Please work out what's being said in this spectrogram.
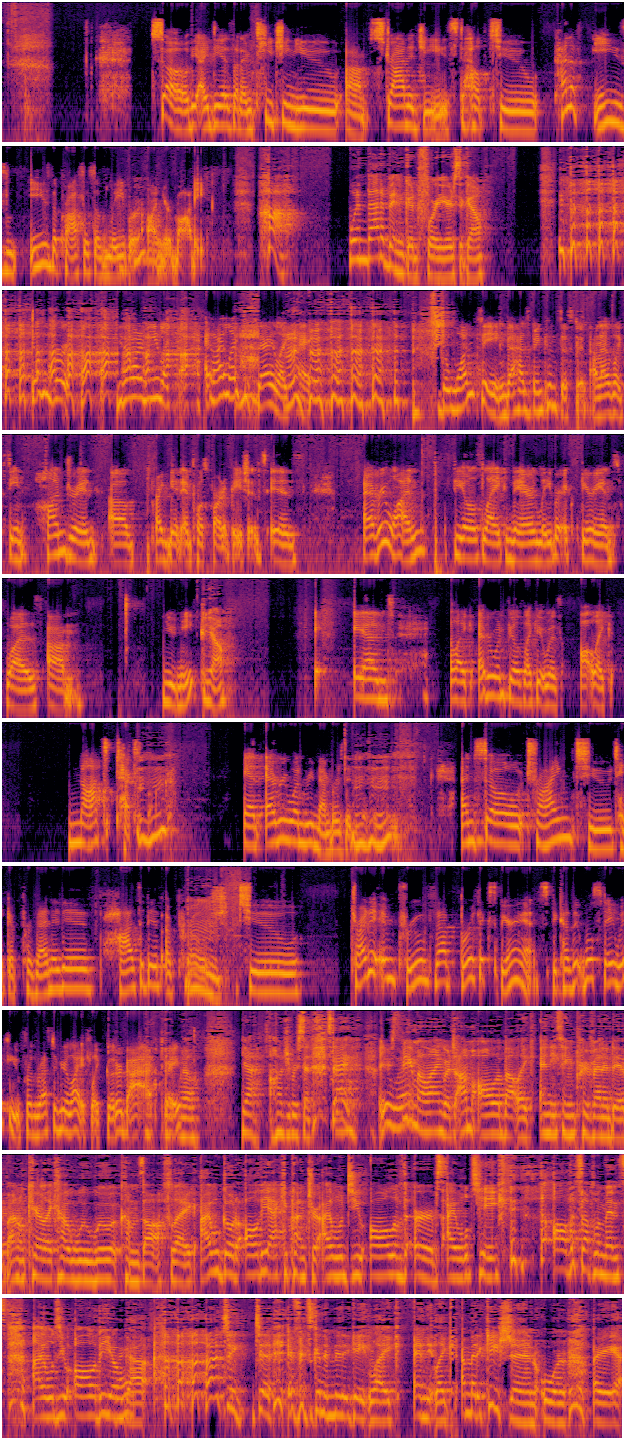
So the idea is that I'm teaching you um, strategies to help to kind of ease ease the process of labor Mm-hmm. on your body. Huh. Wouldn't that have been good four years ago? doesn't hurt. You know what I mean? Like, and I like to say, like, hey, the one thing that has been consistent, and I've like seen hundreds of pregnant and postpartum patients, is everyone feels like their labor experience was um, unique, Yeah. and like everyone feels like it was uh, like not textbook, and everyone remembers it. vividly. And so, trying to take a preventative, positive approach mm. to try to improve that birth experience because it will stay with you for the rest of your life, like good or bad, right? Well, yeah, hundred percent. You're it will. speaking my language. I'm all about like anything preventative. I don't care like how woo woo it comes off. Like I will go to all the acupuncture. I will do all of the herbs. I will take all the supplements. I will do all the yoga. to, to if it's going to mitigate like any like a medication or a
